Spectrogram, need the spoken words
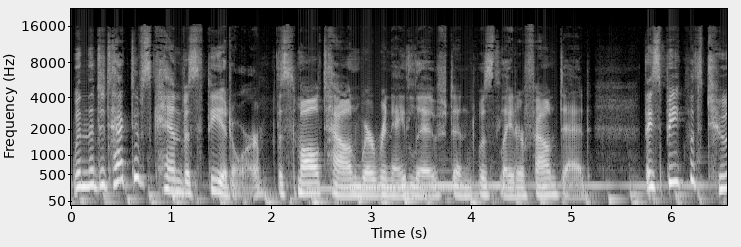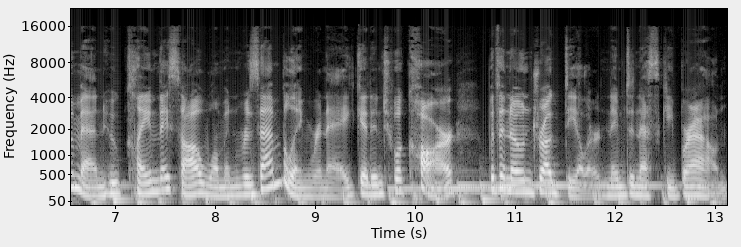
When the detectives canvass Theodore, the small town where Renee lived and was later found dead, they speak with two men who claim they saw a woman resembling Renee get into a car with a known drug dealer named Dineski Brown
